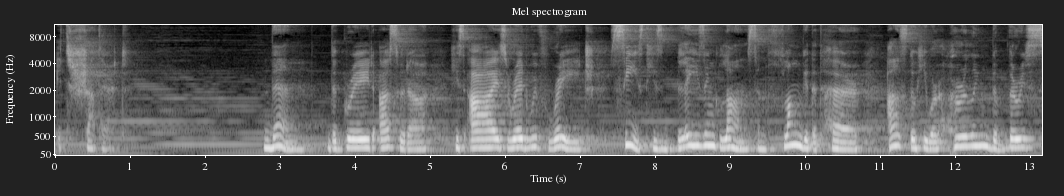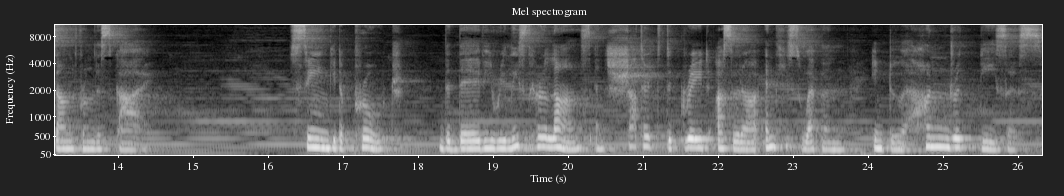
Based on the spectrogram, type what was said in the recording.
it shattered. Then the great Asura, his eyes red with rage, seized his blazing lance and flung it at her as though he were hurling the very sun from the sky. Seeing it approach, the Devi released her lance and shattered the great Asura and his weapon into a hundred pieces.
